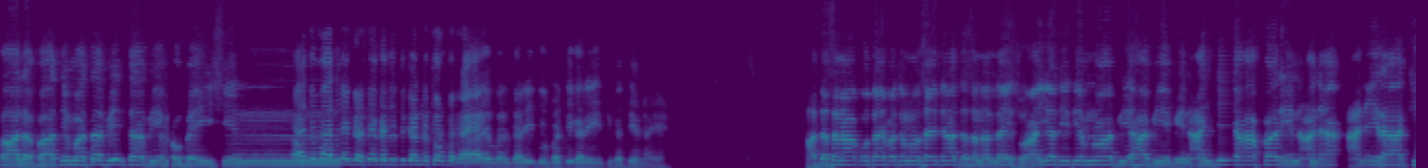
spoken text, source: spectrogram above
قال فاطمة بنت أبي حبيش gartee akkasitti ganna torba irraa yaa garii dubartii garii itti gaddeemna. حدثنا قتيبة بن سعيد حدثنا الليث عن يزيد بن أبي حبيب عن جعفر عن عن عراك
